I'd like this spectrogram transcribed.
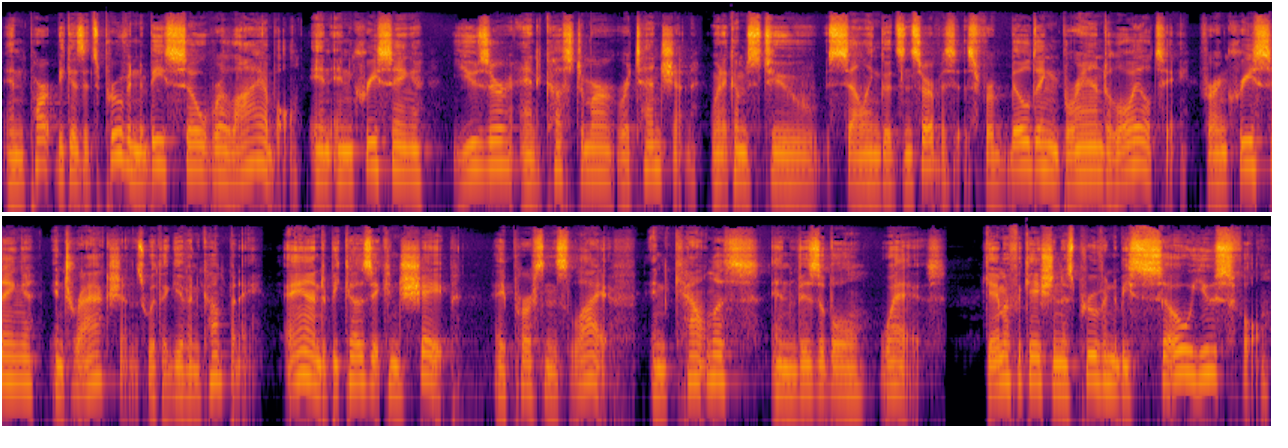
in part because it's proven to be so reliable in increasing user and customer retention when it comes to selling goods and services, for building brand loyalty, for increasing interactions with a given company, and because it can shape a person's life in countless invisible ways. Gamification has proven to be so useful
